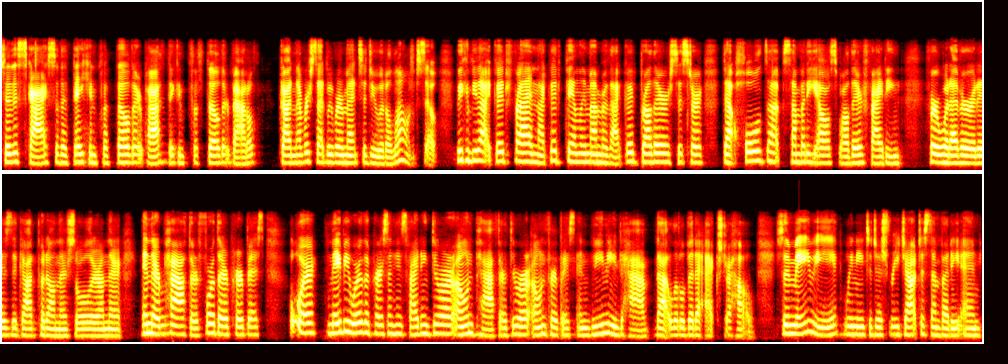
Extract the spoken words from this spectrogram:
to the sky so that they can fulfill their path, they can fulfill their battle, God never said we were meant to do it alone. So we can be that good friend, that good family member, that good brother or sister that holds up somebody else while they're fighting for whatever it is that God put on their soul or on their in their path or for their purpose. Or maybe we're the person who's fighting through our own path or through our own purpose and we need to have that little bit of extra help. So maybe we need to just reach out to somebody and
